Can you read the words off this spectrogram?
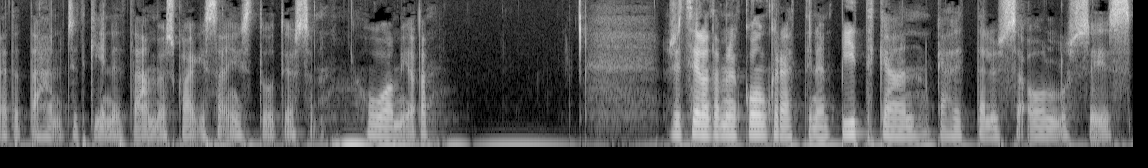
että tähän nyt sitten kiinnitetään myös kaikissa instituutioissa huomiota. No sitten siellä on tämmöinen konkreettinen pitkään käsittelyssä ollut siis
